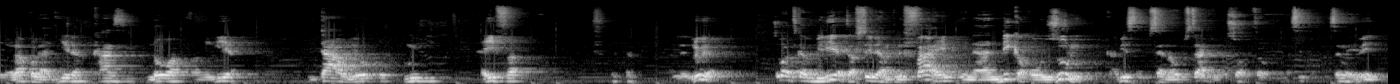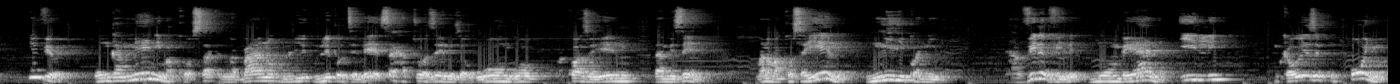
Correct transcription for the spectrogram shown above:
eneo lako la ajira kazi ndoa familia mtaa ulioko mji taifa. Haleluya so katika Biblia tafsiri amplified inaandika kwa uzuri kabisa. Kuhusiana na mstari unasoma mstari wa 16 nasema hivi hivyo ungameni makosa mabano mlipoteleza hatua zenu za uongo makwazo yenu dhambi zenu. Maana makosa yenu ninyi kwa ninyi. Na vile vile mwombeane ili mkaweze kuponywa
